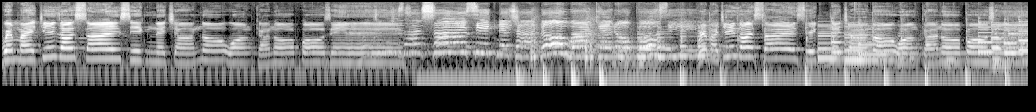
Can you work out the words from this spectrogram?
When my Jesus signs signature, no one can oppose it. Jesus sign signature, no one can oppose it. When my Jesus signs signature, no one can oppose it.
